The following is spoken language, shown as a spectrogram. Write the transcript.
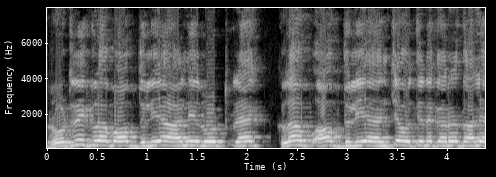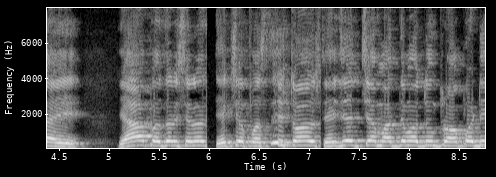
रोटरी क्लब ऑफ दुलिया आणि रोड क्लब ऑफ दुलिया यांच्या वतीने करण्यात आले आहे. या प्रदर्शनात एकशे पस्तीस स्टॉल स्टेजेसच्या माध्यमातून प्रॉपर्टी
